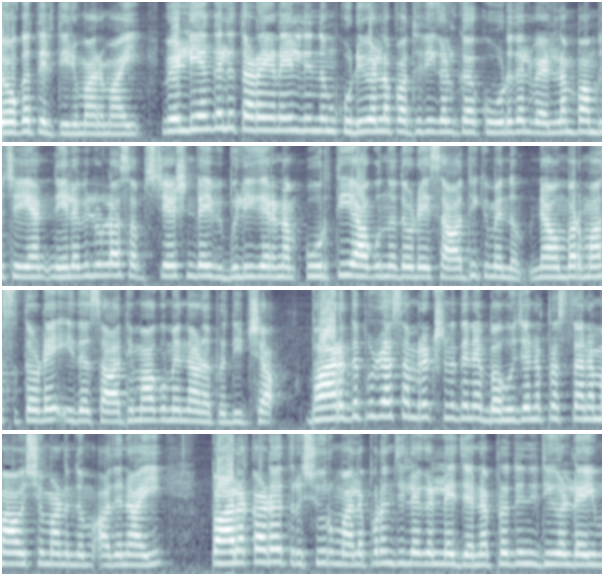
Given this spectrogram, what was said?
യോഗത്തിൽ തീരുമാനമായി. വെള്ളിയാങ്കല്ല് തടയണയിൽ നിന്നും കുടിവെള്ള പദ്ധതികൾക്ക് കൂടുതൽ വെള്ളം പമ്പ് ചെയ്യാൻ നിലവിലുള്ള സബ്സ്റ്റേഷന്റെ വിപുലീകരണം പൂർത്തിയാകുന്നതോടെ സാധിക്കുമെന്നും നവംബർ മാസത്തോടെ ഇത് സാധ്യമാകുമെന്നാണ് പ്രതീക്ഷ. ഭാരതപ്പുഴ സംരക്ഷണത്തിന് ബഹുജന പ്രസ്ഥാനം ആവശ്യമാണെന്നും അതിനായി പാലക്കാട് തൃശൂർ മലപ്പുറം ജില്ലകളിലെ ജനപ്രതിനിധികളുടെയും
